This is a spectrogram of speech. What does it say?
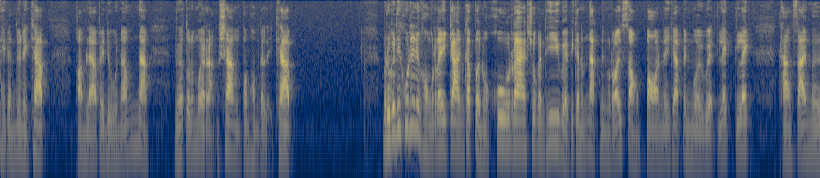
ให้กันด้วยนะครับ พร้อมแล้วไปดูน้ำหนัก เนื้อตัวนักมวยหลังช่างพร้อมๆกันเลยครับ มาดูกันที่คู่ที่หนึ่งของรายการครับเปิดหัวคู่แรกชกกันที่เวทพิกัดน้ำหนัก 102 ปอนด์นะครับเป็นมวยเวทเล็ก ๆ ทางซ้ายมือ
